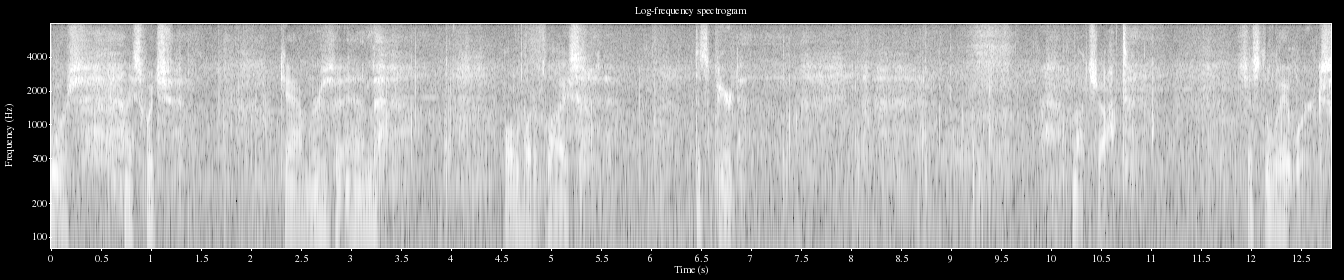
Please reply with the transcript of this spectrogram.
Course, I switch cameras and all the butterflies disappeared. Not shocked. It's just the way it works.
